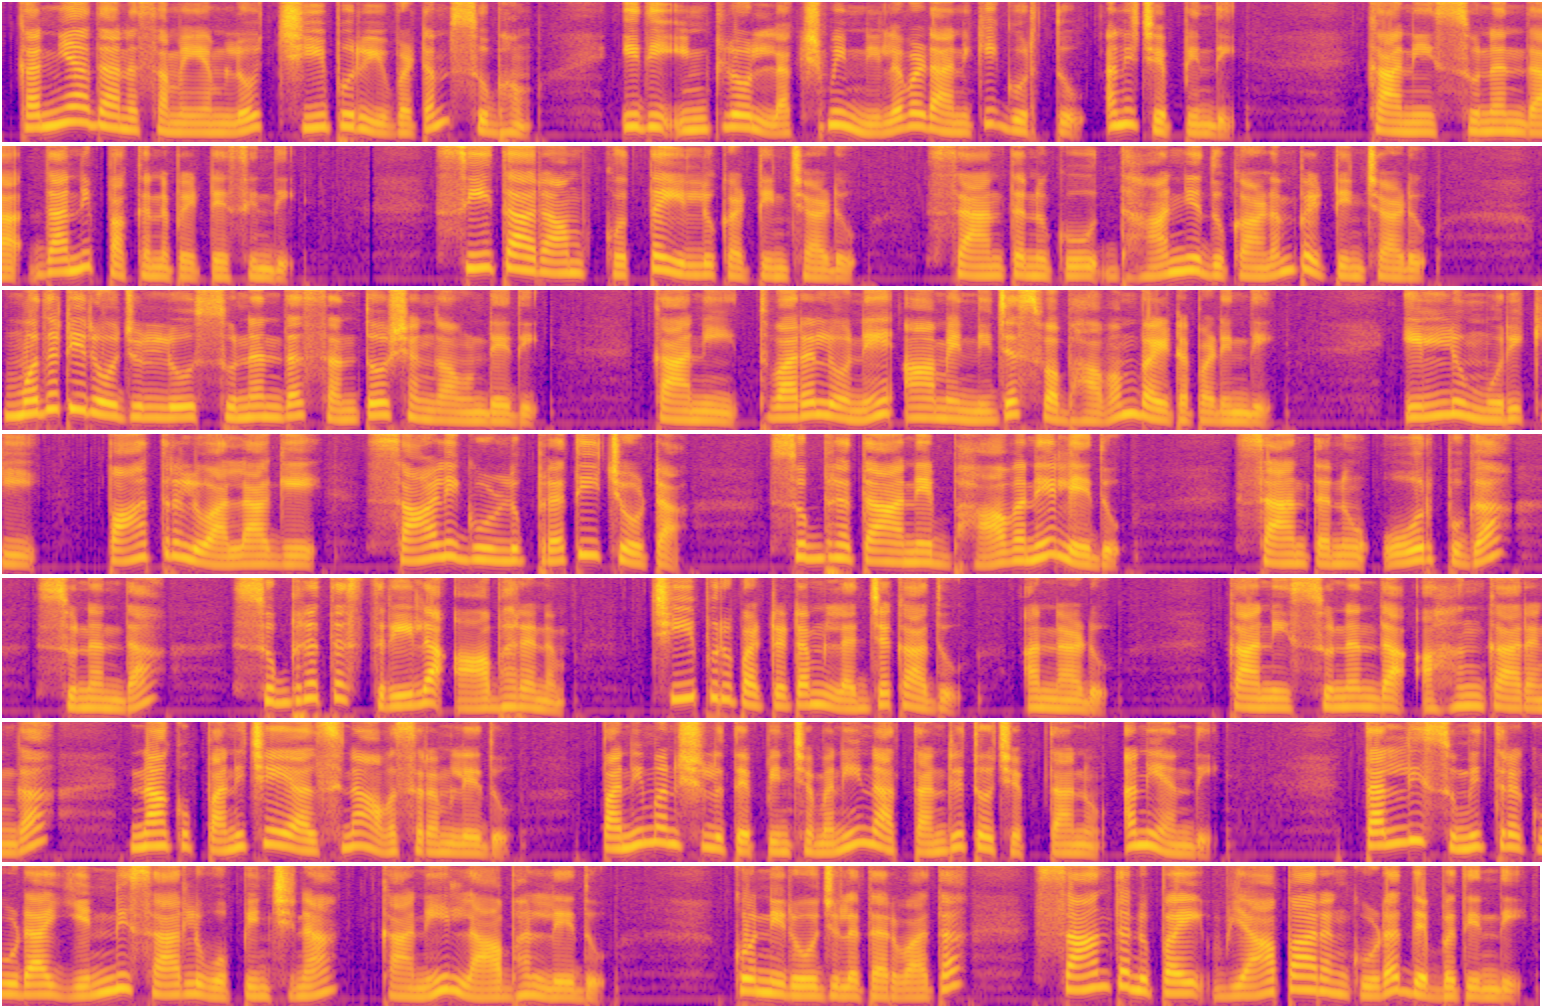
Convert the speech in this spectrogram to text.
కన్యాదాన సమయంలో చీపురు ఇవ్వటం శుభం ఇది ఇంట్లో లక్ష్మి నిలవడానికి గుర్తు అని చెప్పింది. కాని సునంద దాన్ని పక్కన పెట్టేసింది. సీతారాం కొత్త ఇల్లు కట్టించాడు. శాంతనుకు ధాన్య దుకాణం పెట్టించాడు. మొదటి రోజుల్లో సునంద సంతోషంగా ఉండేది. కాని త్వరలోనే ఆమె నిజస్వభావం బయటపడింది. ఇల్లు మురికి పాత్రలు అలాగే సాళిగూళ్ళు ప్రతీచోట శుభ్రత అనే భావనే లేదు. శాంతను ఓర్పుగా సునంద శుభ్రత స్త్రీల ఆభరణం. చీపురు పట్టటం లజ్జకాదు అన్నాడు. కాని సునంద అహంకారంగా నాకు పనిచేయాల్సిన అవసరం లేదు. పనిమనుషులు తెప్పించమని నా తండ్రితో చెప్తాను అని అంది. తల్లి సుమిత్ర కూడా ఎన్నిసార్లు ఒప్పించినా కాని లాభం లేదు. కొన్ని రోజుల తర్వాత శాంతనుపై వ్యాపారం కూడా దెబ్బతింది.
